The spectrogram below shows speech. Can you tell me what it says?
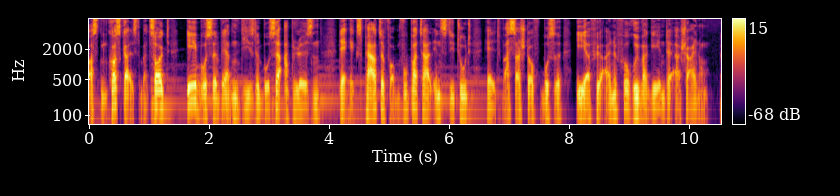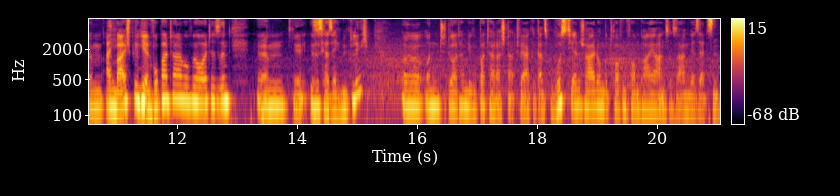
Thorsten Koska ist überzeugt, E-Busse werden Dieselbusse ablösen. Der Experte vom Wuppertal-Institut hält Wasserstoffbusse eher für eine vorübergehende Erscheinung. Ähm, ein Beispiel hier in Wuppertal, wo wir heute sind, ähm, äh, ist es ja sehr hügelig. Äh, und dort haben die Wuppertaler Stadtwerke ganz bewusst die Entscheidung getroffen, vor ein paar Jahren zu sagen, wir setzen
